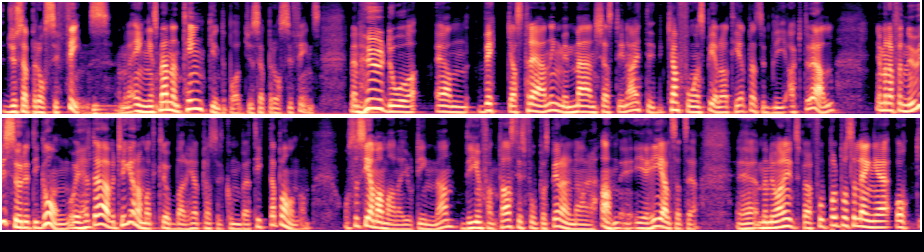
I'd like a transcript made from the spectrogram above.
Giuseppe Rossi finns. Jag menar, engelsmännen tänker ju inte på att Giuseppe Rossi finns. Men hur då en veckas träning med Manchester United kan få en spelare att helt plötsligt bli aktuell. Jag menar för nu är surret igång och jag är helt övertygad om att klubbar helt plötsligt kommer börja titta på honom. Och så ser man vad han har gjort innan. Det är ju en fantastisk fotbollsspelare när han är hel så att säga. Eh, men nu har han inte spelat fotboll på så länge och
